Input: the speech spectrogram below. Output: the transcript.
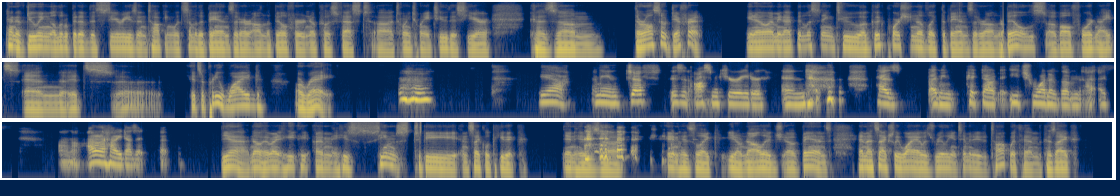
kind of doing a little bit of this series and talking with some of the bands that are on the bill for No Coast Fest uh, 2022 this year because um, they're all so different. You know, I mean, I've been listening to a good portion of like the bands that are on the bills of all four nights, and it's uh, it's a pretty wide array. Mm-hmm. Yeah, I mean, Jeff is an awesome curator and has, I mean, picked out each one of them. I, I, I don't know. I don't know how he does it, but yeah, no, I mean, he, he he seems to be encyclopedic in his uh, in his like you know knowledge of bands. And that's actually why i was really intimidated to talk with him because like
